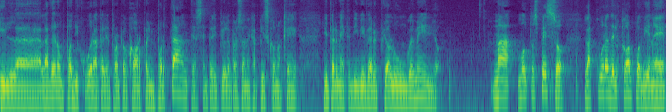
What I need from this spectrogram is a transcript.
il, l'avere un po' di cura per il proprio corpo è importante, sempre di più le persone capiscono che gli permette di vivere più a lungo e meglio, ma molto spesso la cura del corpo viene,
